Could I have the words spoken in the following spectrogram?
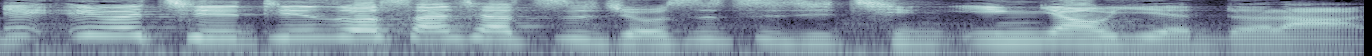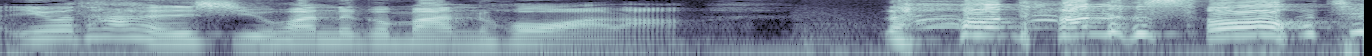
因因为其实听说山下智久是自己请缨要演的啦，因为他很喜欢那个漫画啦。然后他那时候，而且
